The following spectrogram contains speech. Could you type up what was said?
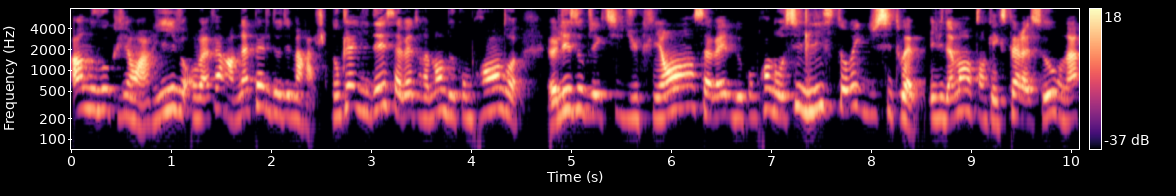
un nouveau client arrive, on va faire un appel de démarrage. Donc là, l'idée, ça va être vraiment de comprendre euh, les objectifs du client, ça va être de comprendre aussi l'historique du site web. Évidemment, en tant qu'expert SEO, on a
